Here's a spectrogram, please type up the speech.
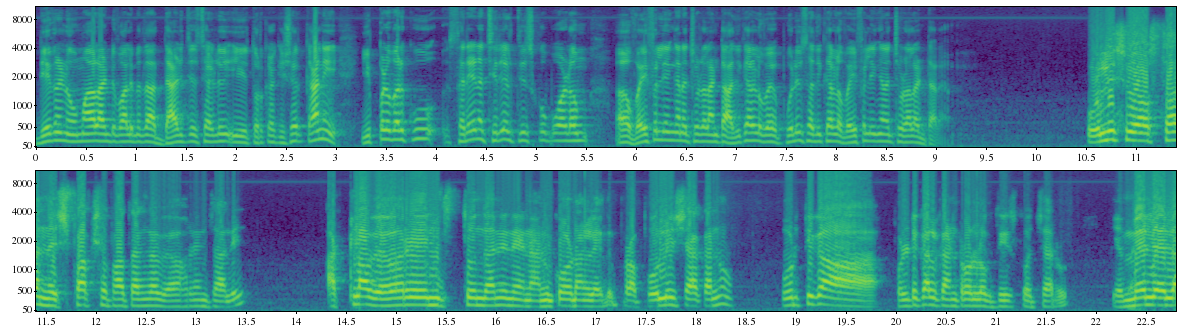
దేవినేని ఉమా లాంటి వాళ్ళ మీద దాడి చేశాడు ఈ తుర్కా కిషోర్. కానీ ఇప్పటి వరకు సరైన చర్యలు తీసుకోకపోవడం ఆ, వైఫల్యంగానే చూడాలంటే. అధికారులు పోలీసు అధికారులు వైఫల్యంగానే చూడాలంటారా? పోలీస్ వ్యవస్థ నిష్పక్షపాతంగా వ్యవహరించాలి. అట్లా వ్యవహరిస్తుందని నేను అనుకోవడం లేదు. పోలీస్ శాఖను పూర్తిగా పొలిటికల్ కంట్రోల్లోకి తీసుకొచ్చారు. ఎమ్మెల్యేల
